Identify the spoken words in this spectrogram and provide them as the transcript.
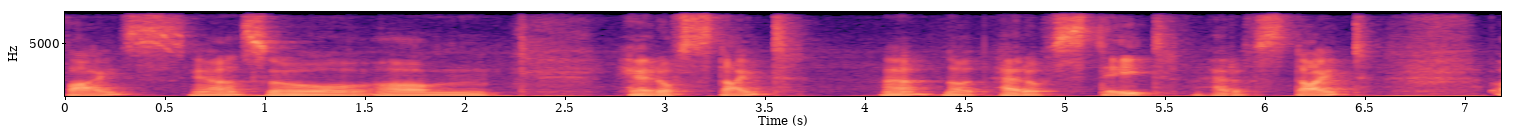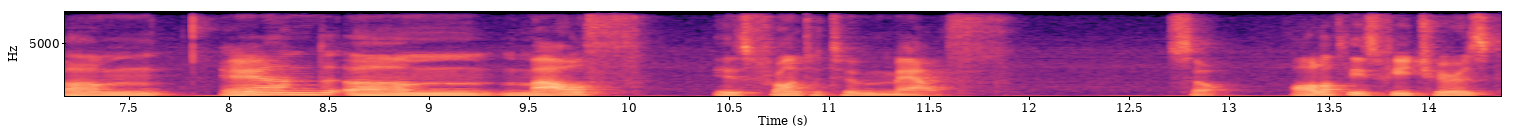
face, yeah, so um, head of state, yeah? not head of state, head of state. Um, and um, mouth is fronted to mouth. So all of these features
